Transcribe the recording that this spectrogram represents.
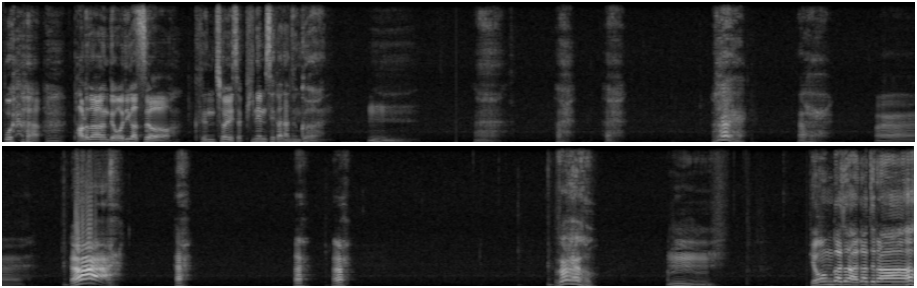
뭐야. 바로 나왔는데 어디 갔어? 근처에서 피냄새가 나는군 음. 아, 아, 아, 아, 아, 아, 아, 아, 아, 와우. 음. 병원 가자 아가들아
